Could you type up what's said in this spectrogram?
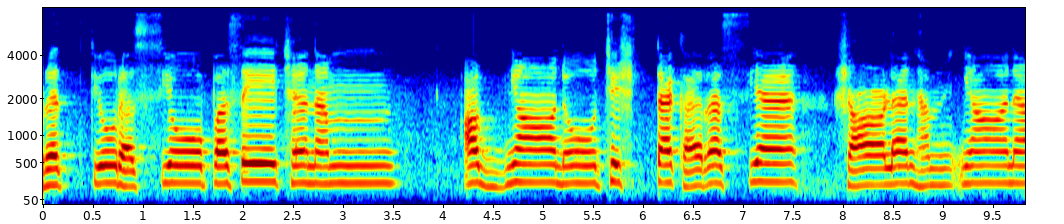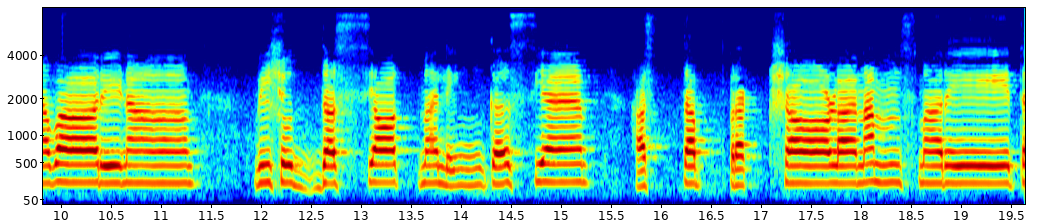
मृत्युरस्योपसेचनम् अज्ञानोच्छिष्टकरस्य शाळनं ज्ञानवारिणा विशुद्धस्यात्मलिङ्गस्य हस्तप्रक्षालनं स्मरेत्।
